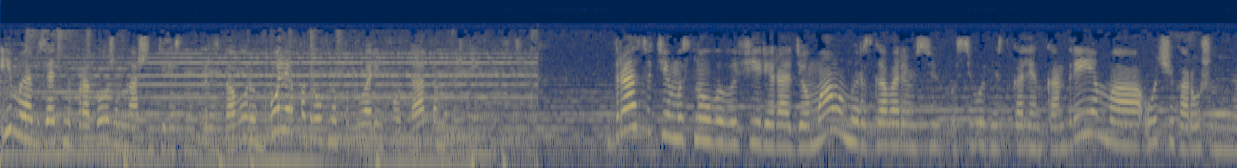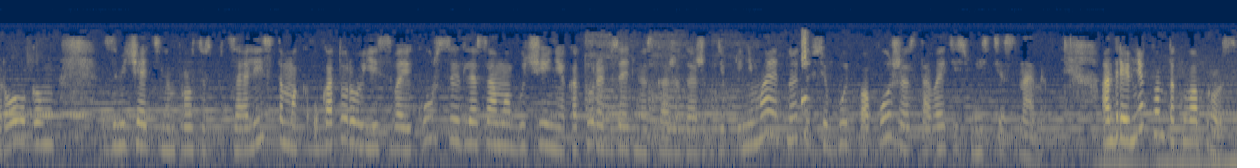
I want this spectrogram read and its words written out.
И мы обязательно продолжим наш интересный разговор и более подробно поговорим по датам рождения Здравствуйте, мы снова в эфире Радио Мама. Мы разговариваем сегодня с Коленко Андреем, а, очень хорошим нумерологом, замечательным просто специалистом, у которого есть свои курсы для самообучения, который обязательно скажет даже, где принимает, но это все будет попозже, оставайтесь вместе с нами. Андрей, у меня к вам такой вопрос.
